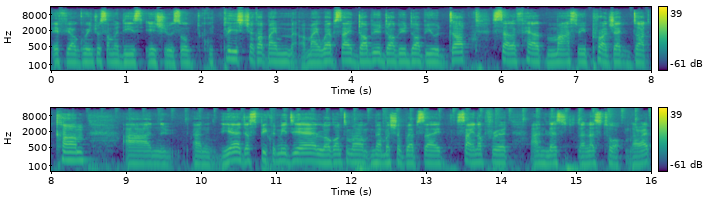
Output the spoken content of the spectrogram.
if you're going through some of these issues. So please check out my my website www.selfhelpmasteryproject.com and and yeah, just speak with me there. Log on to my membership website, sign up for it, and let's and let's talk. All right.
